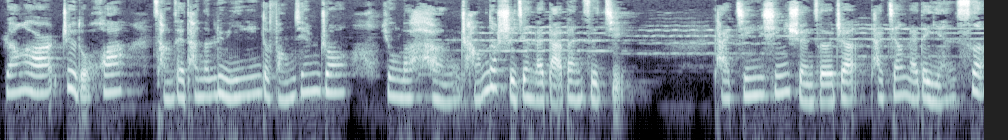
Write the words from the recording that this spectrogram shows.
然而，这朵花藏在他那绿茵茵的房间中，用了很长的时间来打扮自己。他精心选择着它将来的颜色，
